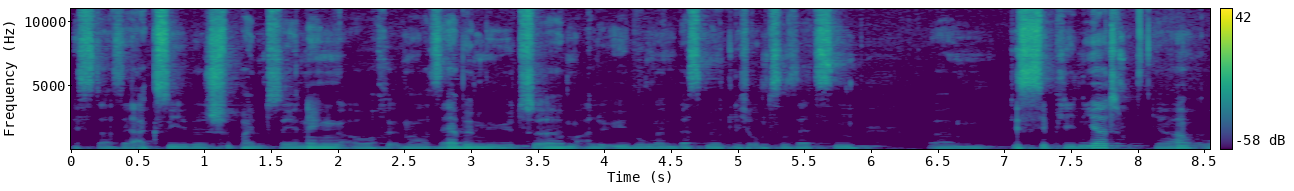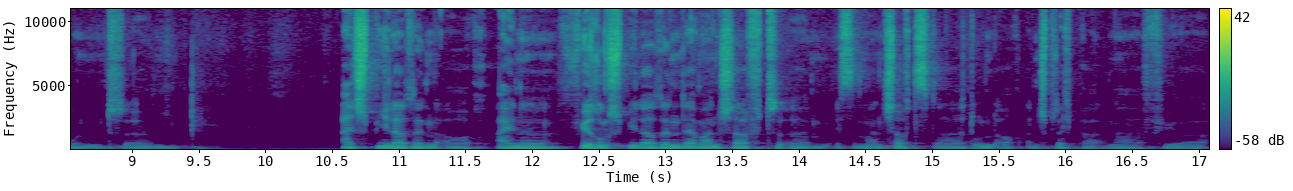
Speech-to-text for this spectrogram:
ist da sehr akribisch beim Training, auch immer sehr bemüht, ähm, alle Übungen bestmöglich umzusetzen. Ähm, diszipliniert, ja, und als Spielerin auch eine Führungsspielerin der Mannschaft, ist im Mannschaftsrat und auch Ansprechpartner für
